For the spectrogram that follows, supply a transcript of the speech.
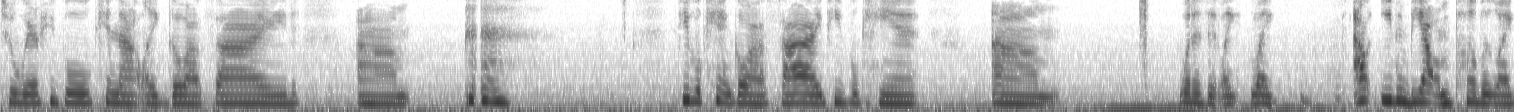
to where people cannot like go outside. Um people can't go outside, people can't um what is it like like out even be out in public like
